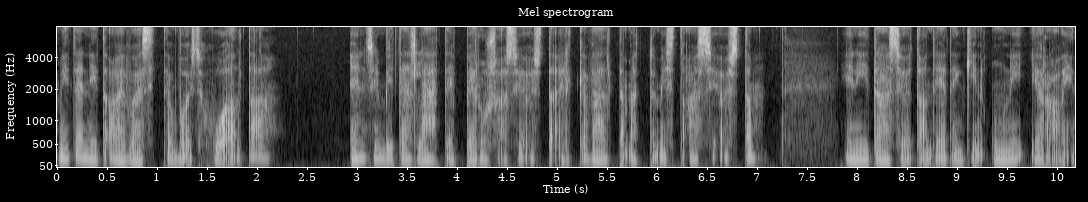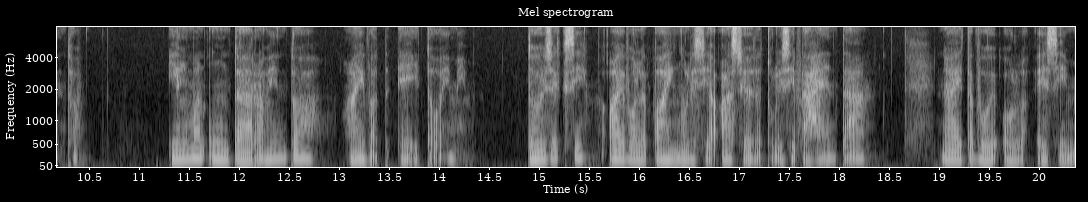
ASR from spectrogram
miten niitä aivoja sitten voisi huoltaa? Ensin pitäisi lähteä perusasioista, eli välttämättömistä asioista. Ja niitä asioita on tietenkin uni ja ravinto. Ilman unta ja ravintoa aivot ei toimi. Toiseksi aivolle vahingollisia asioita tulisi vähentää. Näitä voi olla esim.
